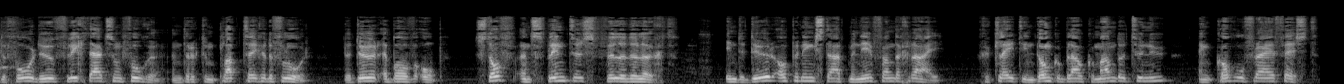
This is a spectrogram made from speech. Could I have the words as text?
De voordeur vliegt uit zijn voegen en drukt hem plat tegen de vloer. De deur erbovenop. Stof en splinters vullen de lucht. In de deuropening staat meneer Van der Graai, gekleed in donkerblauw commandotenu en kogelvrije vest.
